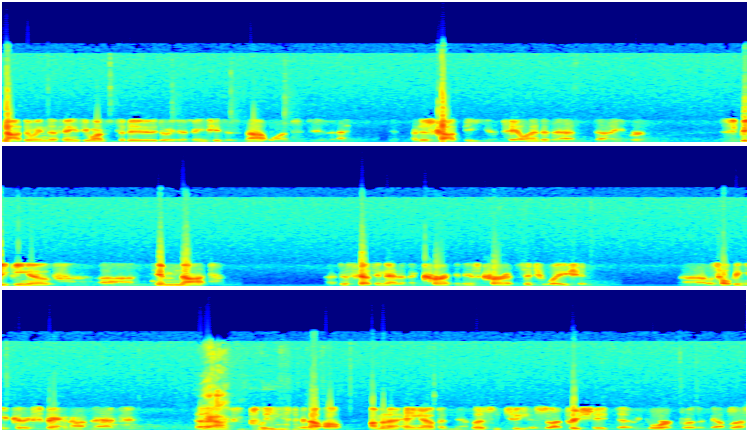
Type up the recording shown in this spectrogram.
not doing the things he wants to do, doing the things he does not want. to I, just caught the tail end of that. Uh, you were speaking of uh, him not uh, discussing that in the current in his current situation. Uh, I was hoping you could expand on that, uh, yeah. please. And I'll, I'll, I'm going to hang up and listen to you. So I appreciate uh, your work, brother. God bless.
